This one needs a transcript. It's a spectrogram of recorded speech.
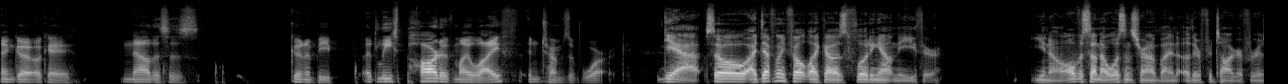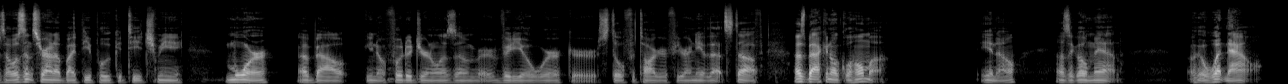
and go, okay, now this is going to be at least part of my life in terms of work? Yeah, so I definitely felt like I was floating out in the ether. You know, all of a sudden I wasn't surrounded by other photographers. I wasn't surrounded by people who could teach me more about, you know, photojournalism or video work or still photography or any of that stuff. I was back in Oklahoma. You know, I was like, oh man, okay, what now?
